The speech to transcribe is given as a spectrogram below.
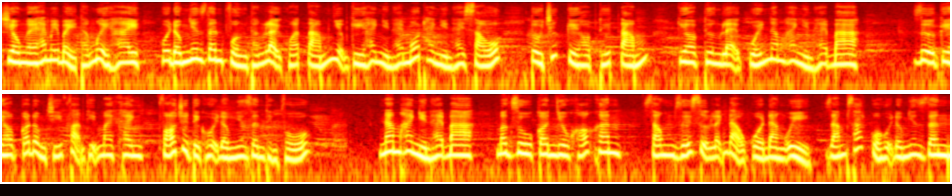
Chiều ngày 27 tháng 12, Hội đồng Nhân dân phường Thắng Lợi khóa 8 nhiệm kỳ 2021-2026 tổ chức kỳ họp thứ 8, kỳ họp thường lệ cuối năm 2023. Dự kỳ họp có đồng chí Phạm Thị Mai Khanh, Phó Chủ tịch Hội đồng Nhân dân thành phố. Năm 2023, mặc dù còn nhiều khó khăn, song dưới sự lãnh đạo của Đảng ủy, giám sát của Hội đồng Nhân dân,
